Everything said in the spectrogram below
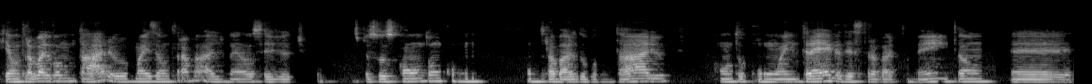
que é um trabalho voluntário, mas é um trabalho, né? Ou seja, tipo, as pessoas contam com, com o trabalho do voluntário, contam com a entrega desse trabalho também, então é,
